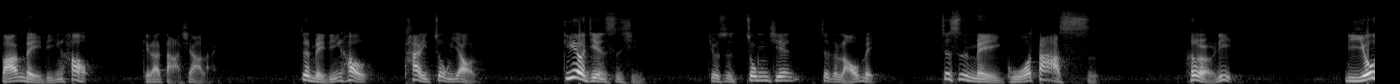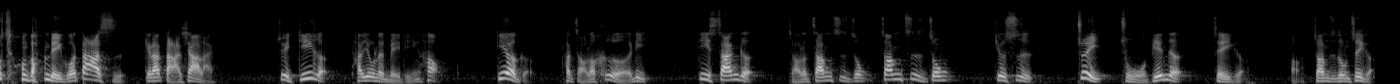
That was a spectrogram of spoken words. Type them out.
把美龄号给他打下来，这美龄号太重要了。第二件事情就是中间这个老美，这是美国大使赫尔利，你有种把美国大使给他打下来。所以第一个他用了美龄号，第二个他找了赫尔利，第三个。找了张治中，张治中就是最左边的这个，啊，张治中这个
